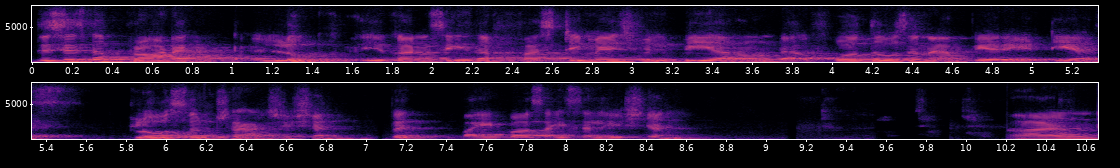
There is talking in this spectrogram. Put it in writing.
this is the product look. You can see the first image will be around 4000 ampere ats closer transition with bypass isolation and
